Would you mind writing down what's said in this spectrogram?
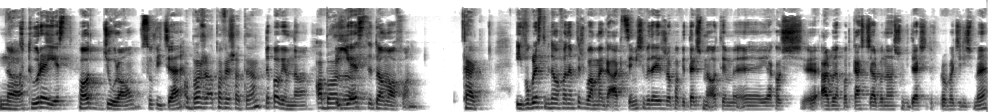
no. które jest pod dziurą w suficie. O Boże, opowiesz o tym? No powiem, no. O Boże. Jest domofon. Tak. I w ogóle z tym domofonem też była mega akcja. Mi się wydaje, że opowiadaliśmy o tym y, jakoś y, albo na podcaście, albo na naszym wideo, jak się tu wprowadziliśmy,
